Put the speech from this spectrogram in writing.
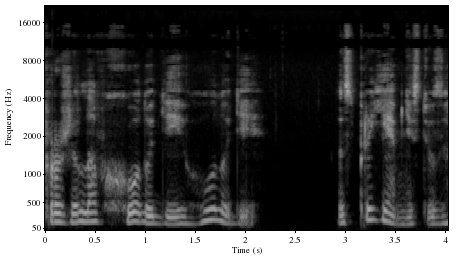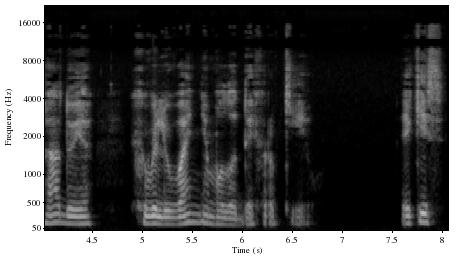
прожила в холоді і голоді, з приємністю згадує хвилювання молодих років, якісь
